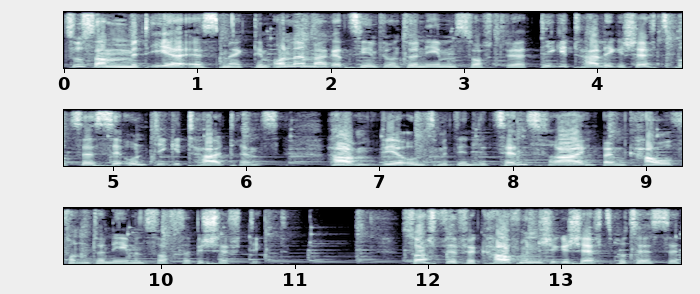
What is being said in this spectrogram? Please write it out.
Zusammen mit ERS Mac, dem Online-Magazin für Unternehmenssoftware, digitale Geschäftsprozesse und Digitaltrends, haben wir uns mit den Lizenzfragen beim Kauf von Unternehmenssoftware beschäftigt. Software für kaufmännische Geschäftsprozesse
